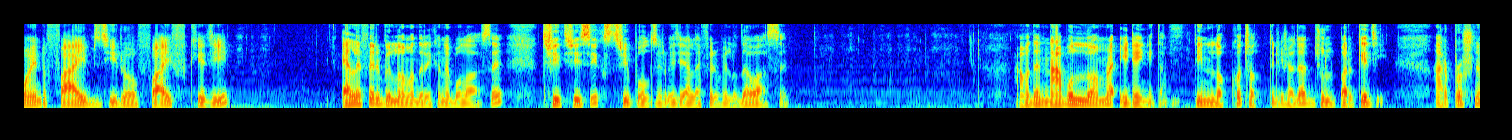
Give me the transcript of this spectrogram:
point five zero five KG LF এর ভ্যালু আমাদের এখানে বলা আছে three three six triple zero এই যে এলএফ এর ভ্যালু দেওয়া আছে। আমাদের না বললেও আমরা এটাই নিতাম, তিন লক্ষ ছত্রিশ হাজার জুল পার কেজি আর প্রশ্নে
